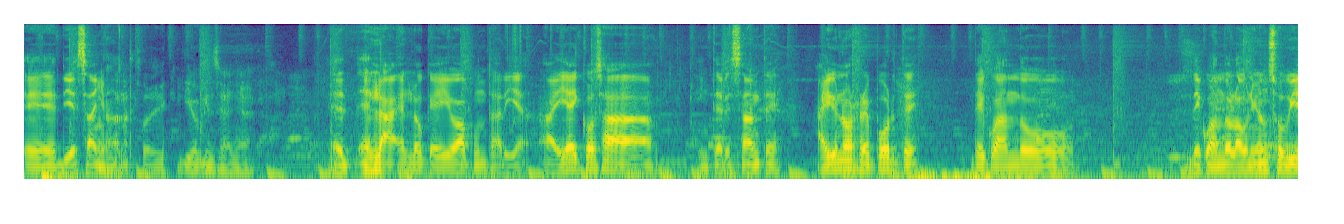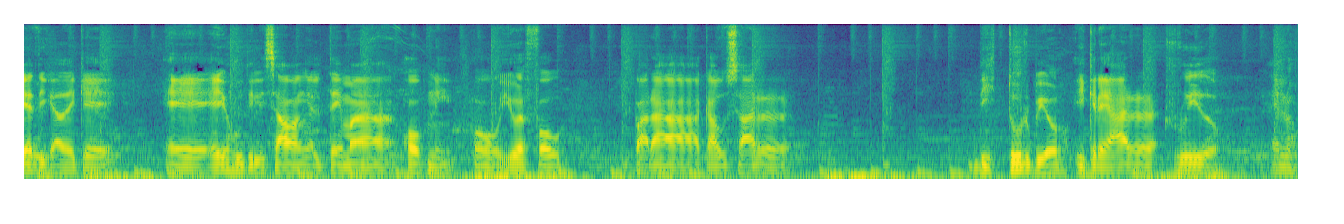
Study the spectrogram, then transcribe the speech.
eh, 10 años antes. Soy 10 o 15 años. Es, es la, es lo que yo apuntaría. Ahí hay cosas interesantes. Hay unos reportes de cuando de cuando la Unión Soviética, de que eh, ellos utilizaban el tema ovni o UFO para causar disturbios y crear ruido en los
